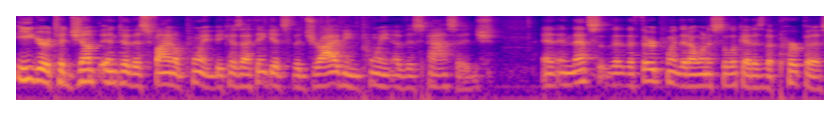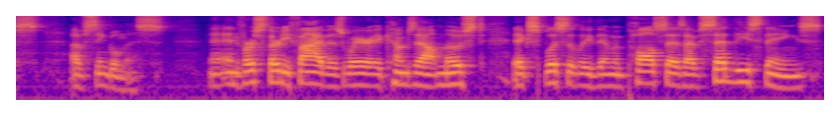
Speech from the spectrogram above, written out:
eager to jump into this final point because I think it's the driving point of this passage, and and that's the, the third point that I want us to look at is the purpose of singleness. And verse 35 is where it comes out most explicitly. Then, when Paul says, I've said these things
